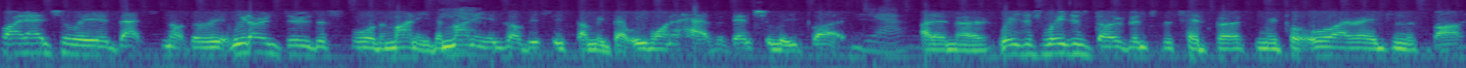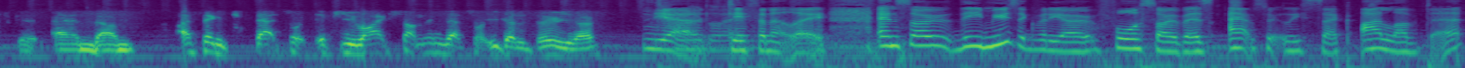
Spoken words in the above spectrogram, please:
financially, that's not the. Re- we don't do this for the money. The money is obviously something that we want to have eventually, but Yeah. I don't know. We just we just dove into this head first, and we put all our eggs in this basket. And um, I think that's what. If you like something, that's what you got to do. You know. Yeah, Totally. definitely. And so the music video for Sober is absolutely sick. I loved it.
